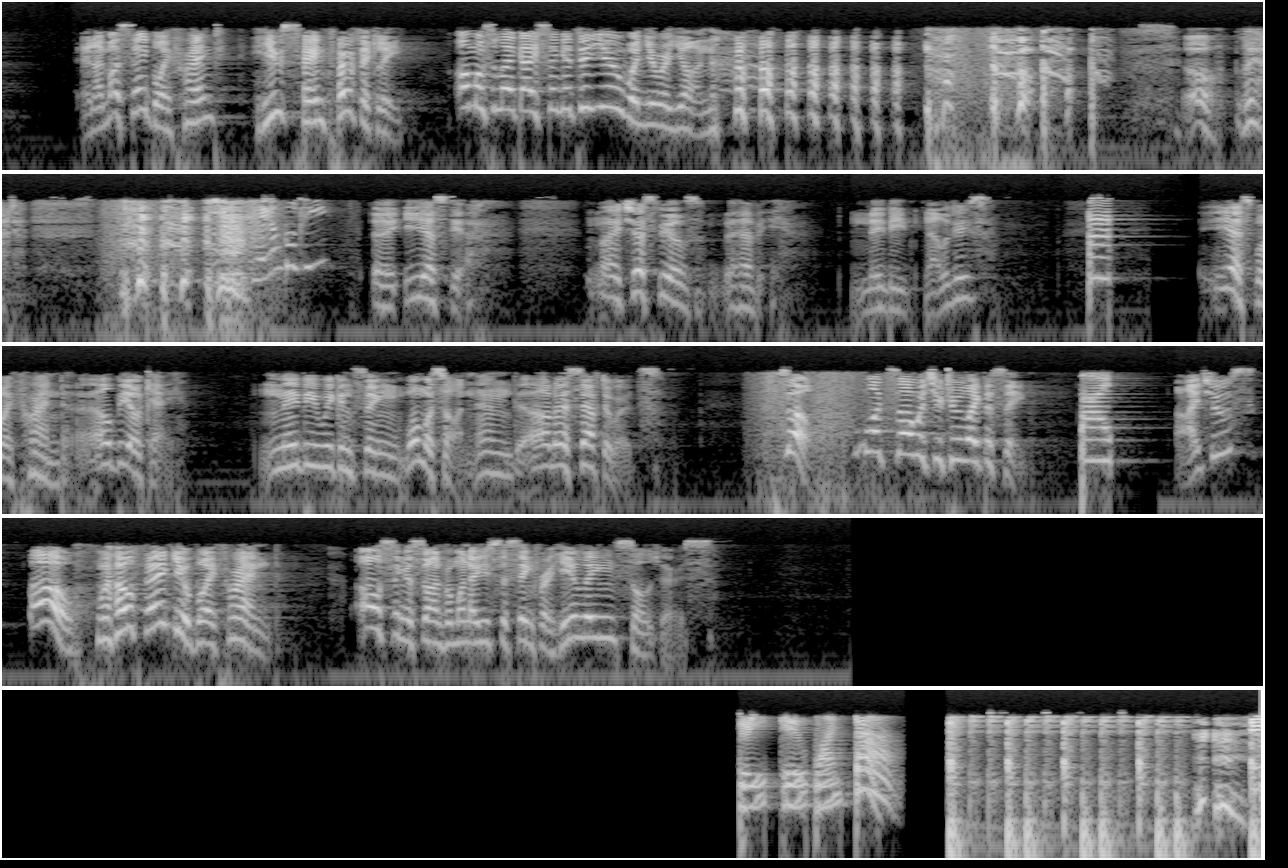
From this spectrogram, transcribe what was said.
And I must say, boyfriend, you sang perfectly. Almost like I sang it to you when you were young. oh, blood. Okay, Uncle T? Uh, yes, dear. My chest feels heavy. Maybe allergies? Yes, boyfriend, I'll be okay. Maybe we can sing one more song, and I'll rest afterwards. So, what song would you two like to sing? Bye. I choose? Oh, well, thank you, boyfriend. I'll sing a song from one I used to sing for healing soldiers. Three, two, one, go!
